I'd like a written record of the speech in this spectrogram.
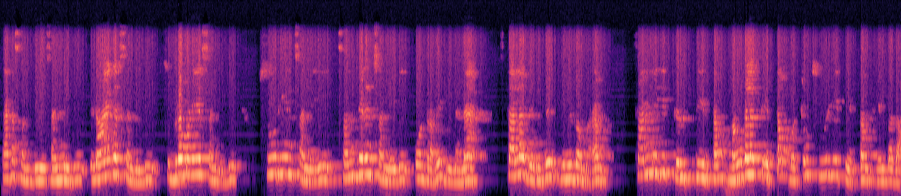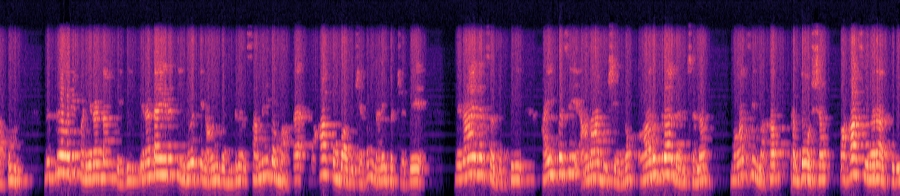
ரக சந்தி சந்நிதி விநாயகர் சந்நிதி சுப்பிரமணிய சந்நிதி சூரியன் சந்நிதி சந்திரன் சந்நிதி போன்றவை உள்ளன. ஸ்தல விருது வில்வமரம் சந்நிதி திருத்தீர்த்தம் மங்கள தீர்த்தம் மற்றும் சூரிய தீர்த்தம் என்பதாகும். பிப்ரவரி பனிரெண்டாம் தேதி இரண்டாயிரத்தி இருபத்தி நான்கு அன்று சமீபமாக மகா கும்பாபிஷேகம் நடைபெற்றது. விநாயகர் சதுர்த்தி ஐப்பசி அனாபிஷேகம் ஆருத்ரா தரிசனம் மாசி மகம் பிரதோஷம் மகா சிவராத்திரி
